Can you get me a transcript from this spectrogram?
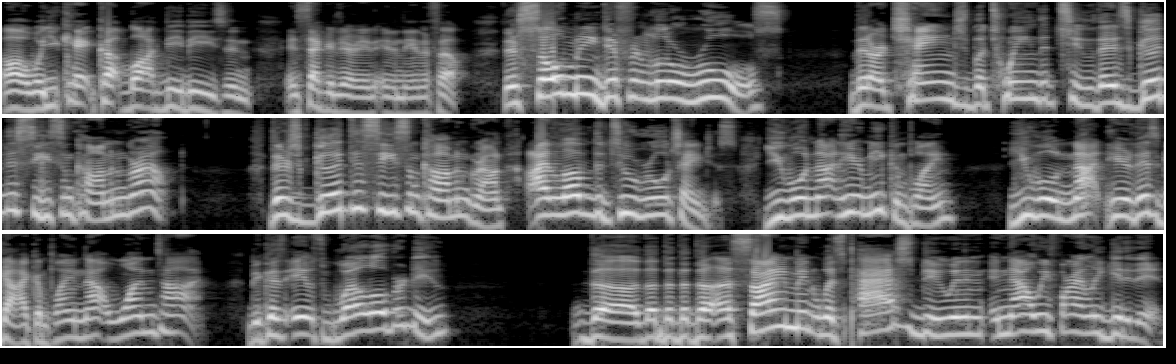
Oh well, you can't cut block DBs in in secondary in, in the NFL. There's so many different little rules that are changed between the two that it's good to see some common ground. There's good to see some common ground. I love the two rule changes. You will not hear me complain. You will not hear this guy complain, not one time, because it was well overdue. The, the, the, the assignment was past due, and, and now we finally get it in.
